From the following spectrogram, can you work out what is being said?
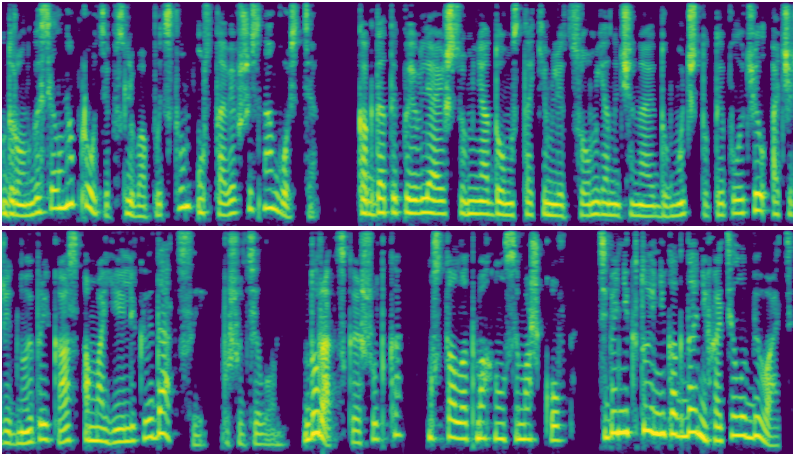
Дронго сел напротив, с любопытством уставившись на гостя. «Когда ты появляешься у меня дома с таким лицом, я начинаю думать, что ты получил очередной приказ о моей ликвидации», – пошутил он. «Дурацкая шутка», – устало отмахнулся Машков. «Тебя никто и никогда не хотел убивать,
